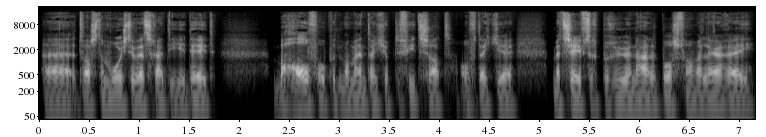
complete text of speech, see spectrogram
Eh, het was de mooiste wedstrijd die je deed. Behalve op het moment dat je op de fiets zat. Of dat je met 70 per uur naar het bos van Valère reed.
